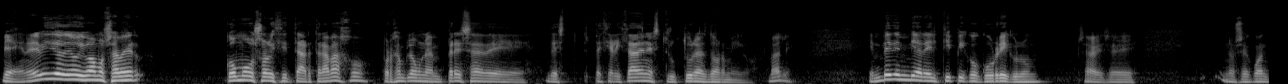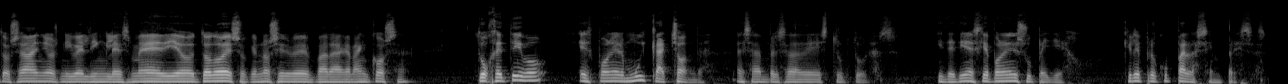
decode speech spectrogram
Bien, en el vídeo de hoy vamos a ver cómo solicitar trabajo, por ejemplo, a una empresa de, especializada en estructuras de hormigón, ¿vale? En vez de enviar el típico currículum, ¿sabes? Eh, no sé cuántos años, nivel de inglés medio, todo eso que no sirve para gran cosa. Tu objetivo es poner muy cachonda a esa empresa de estructuras y te tienes que poner en su pellejo. ¿Qué le preocupa a las empresas?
